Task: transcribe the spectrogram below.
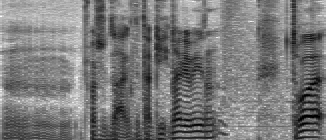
Hm, ich wollte schon sagen, sind da Gegner gewesen. Tor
